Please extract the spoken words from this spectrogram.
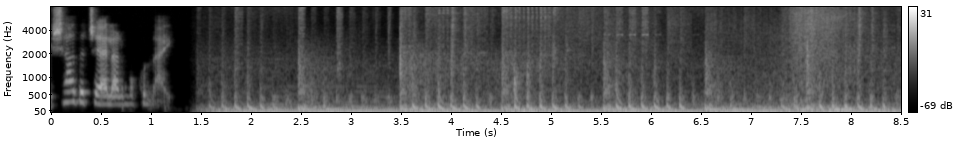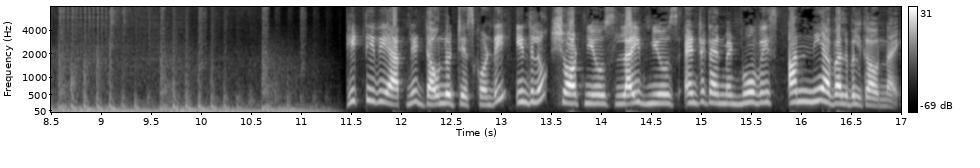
విషాద చేయాలనుకున్నాయి హిట్ టీవీ యాప్ని డౌన్లోడ్ చేసుకోండి. ఇందులో short news live news entertainment movies అన్ని అవైలబుల్గా ఉన్నాయి.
